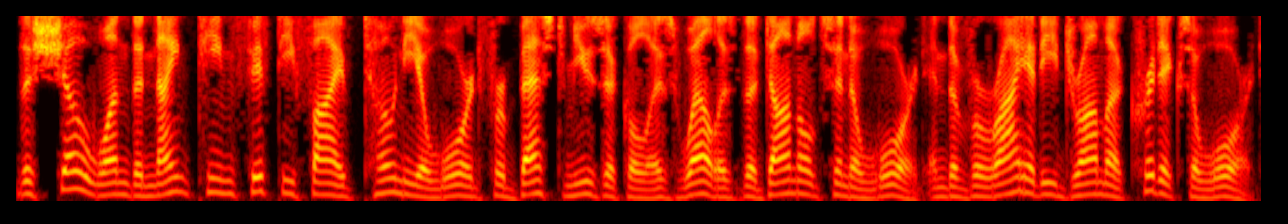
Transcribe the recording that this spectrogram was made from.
The show won the 1955 Tony Award for Best Musical as well as the Donaldson Award and the Variety Drama Critics Award.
